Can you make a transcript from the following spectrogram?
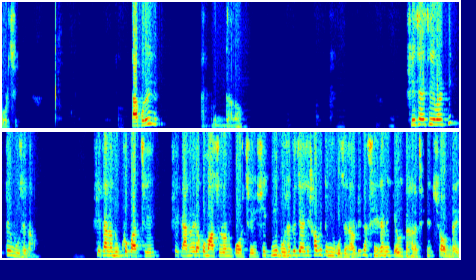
করছে। তারপরে এক মিনিট দাঁড়াও। সে চাইছে এবার কি? তুমি বুঝে নাও। সে কেন দুঃখ পাচ্ছে? সে কেন এরকম আচরণ করছে? সে কি বোঝাতে চাইছে? সবই তুমি বুঝে নাও, ঠিক আছে? এখানে কেউ তো আছে, সব নাই।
